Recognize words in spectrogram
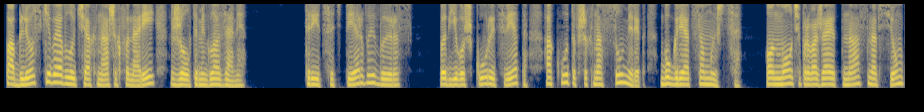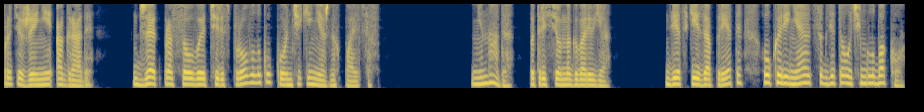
поблескивая в лучах наших фонарей желтыми глазами. Тридцать первый вырос. Под его шкурой цвета, окутавших нас сумерек, бугрятся мышцы. Он молча провожает нас на всем протяжении ограды. Джек просовывает через проволоку кончики нежных пальцев. «Не надо», потрясенно говорю я. Детские запреты укореняются где-то очень глубоко.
